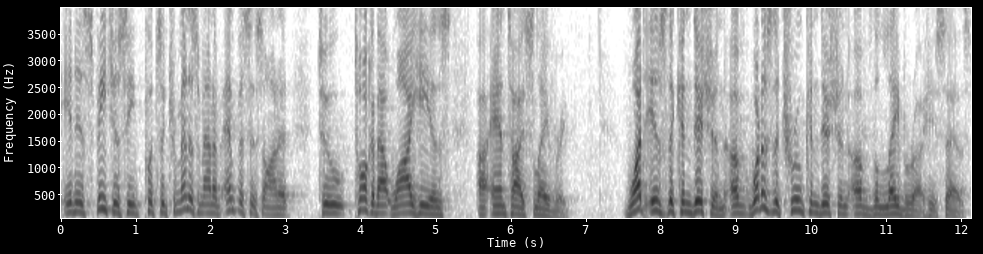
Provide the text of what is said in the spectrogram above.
in his speeches, he puts a tremendous amount of emphasis on it to talk about why he is uh, anti-slavery. What is the condition of, what is the true condition of the laborer, he says.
